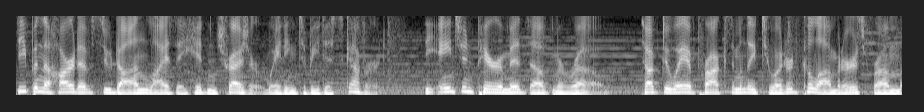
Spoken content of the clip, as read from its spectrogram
Deep in the heart of Sudan lies a hidden treasure waiting to be discovered the ancient pyramids of Meroe. Tucked away approximately 200 kilometers from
